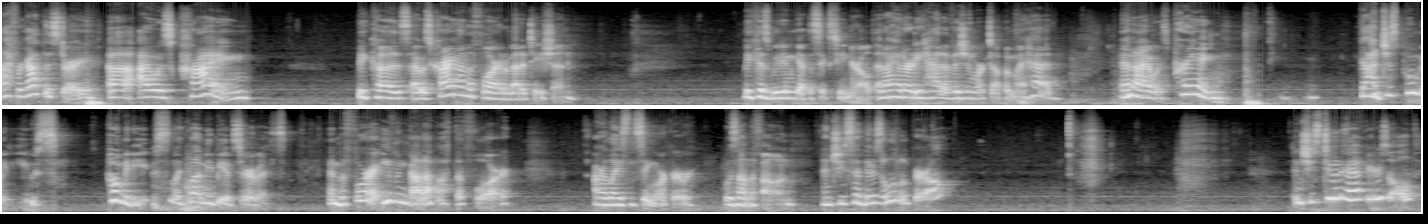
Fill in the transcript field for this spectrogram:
I forgot this story. Uh, I was crying because I was crying on the floor in a meditation because we didn't get the 16 year old. And I had already had a vision worked up in my head. And I was praying, God, just put me to use. Put me to use. Like, let me be of service. And before I even got up off the floor, our licensing worker was on the phone. And she said, There's a little girl. And she's two and a half years old,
